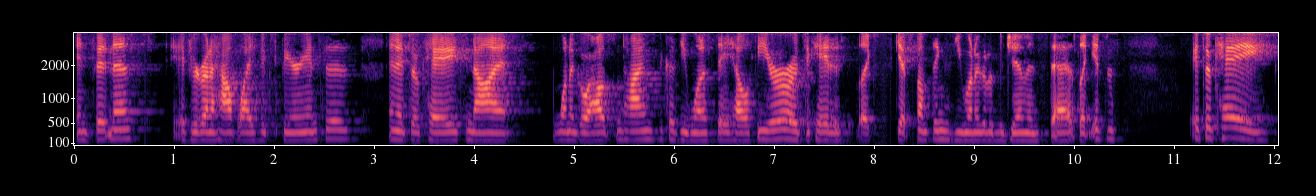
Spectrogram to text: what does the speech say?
in fitness if you're going to have life experiences, and it's okay to not want to go out sometimes because you want to stay healthier, or it's okay to like skip something because you want to go to the gym instead. Like it's just it's okay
